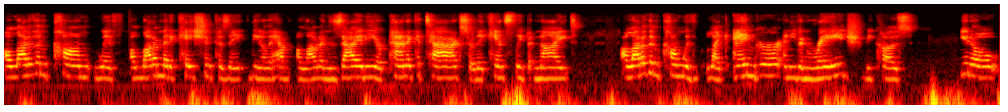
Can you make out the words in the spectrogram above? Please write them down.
a lot of them come with a lot of medication because they, you know, they have a lot of anxiety or panic attacks or they can't sleep at night. A lot of them come with like anger and even rage because you know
